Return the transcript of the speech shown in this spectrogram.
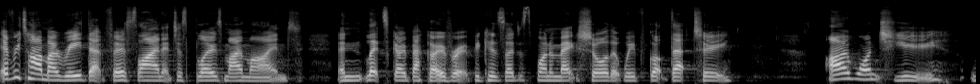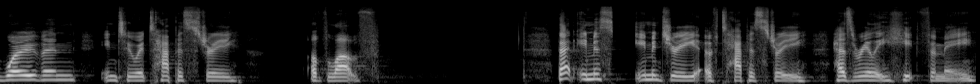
every time I read that first line, it just blows my mind. And let's go back over it because I just want to make sure that we've got that too. I want you woven into a tapestry of love. That Im- imagery of tapestry has really hit for me.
